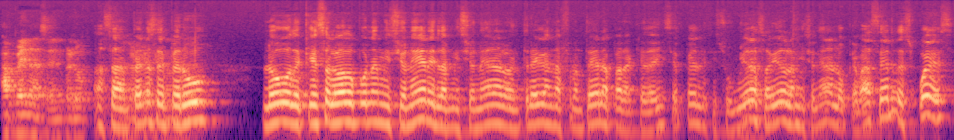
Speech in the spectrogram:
Apenas en Perú. O sea, apenas en Perú. Luego de que es salvado por una misionera y la misionera lo entrega en la frontera para que de ahí se pele. Si hubiera sabido la misionera lo que va a hacer después,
